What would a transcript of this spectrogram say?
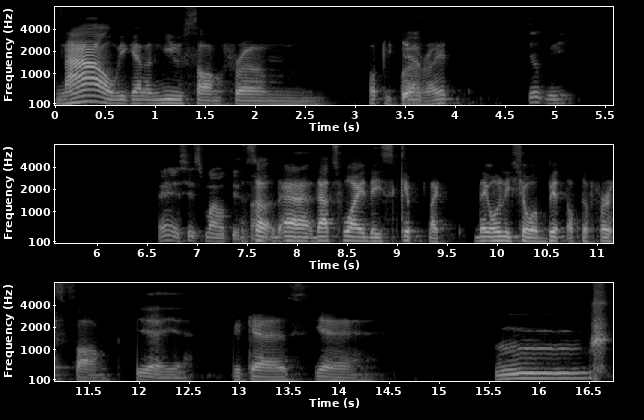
Now we get a new song from Popipa, Yeah. right? Should be. Hey, she smile be So uh, that's why they skipped like they only show a bit of the first song Yeah, yeah. because yeah. Ooh.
